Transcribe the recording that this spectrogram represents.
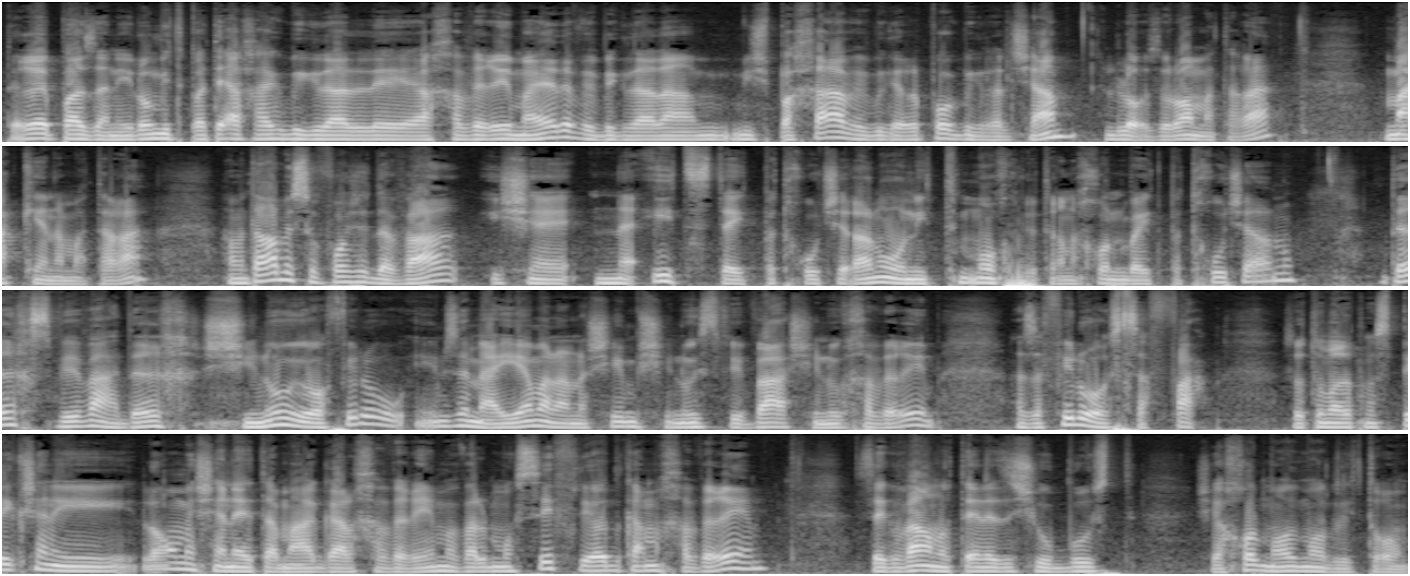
תראה פז, אני לא מתפתח רק בגלל uh, החברים האלה ובגלל המשפחה ובגלל פה ובגלל שם. לא, זו לא המטרה. מה כן המטרה? המטרה בסופו של דבר היא שנאיץ את ההתפתחות שלנו, או נתמוך יותר נכון בהתפתחות שלנו, דרך סביבה, דרך שינוי, או אפילו אם זה מאיים על אנשים, שינוי סביבה, שינוי חברים, אז אפילו הוספה. זאת אומרת, מספיק שאני לא משנה את המעגל חברים, אבל מוסיף לי עוד כמה חברים, זה כבר נותן איזשהו בוסט שיכול מאוד מאוד לתרום.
